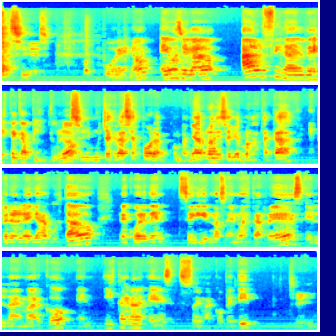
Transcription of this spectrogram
así es. Bueno, hemos llegado al final de este capítulo. Sí, muchas gracias por acompañarnos y seguirnos hasta acá. Espero les haya gustado. Recuerden seguirnos en nuestras redes. En la de Marco en Instagram es Soy Marco Petit. Sí.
